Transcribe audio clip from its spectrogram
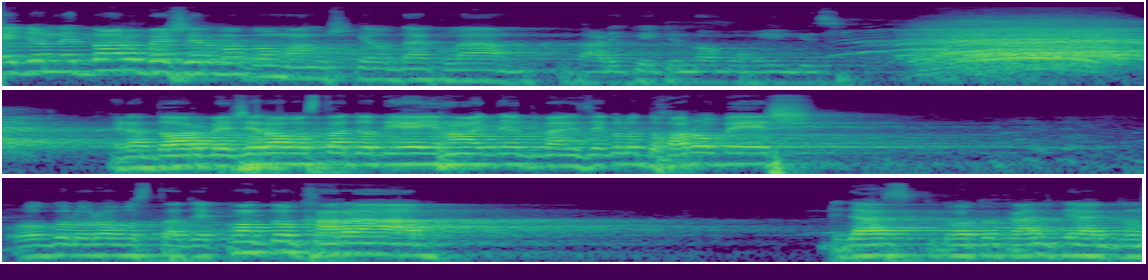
এই জন্য দরবেশের মতো মানুষকেও দেখলাম দাড়ি কেটে নম হয়ে গেছে। এটা দরবেশের অবস্থা যদি এই হয় যেগুলো ধরবেশ, ওগুলোর অবস্থা যে কত খারাপ। আজকে গতকালকে একজন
